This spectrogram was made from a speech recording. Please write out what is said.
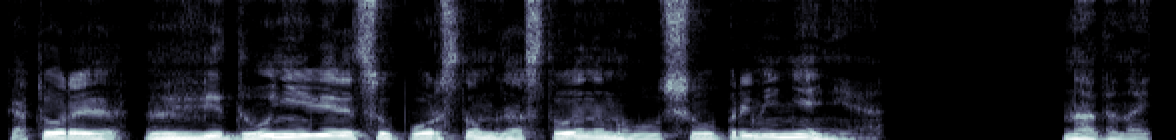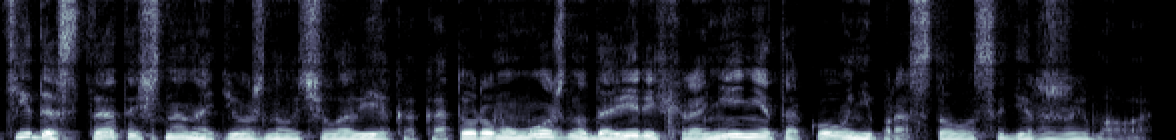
которая в виду не верит с упорством, достойным лучшего применения. Надо найти достаточно надежного человека, которому можно доверить хранение такого непростого содержимого.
